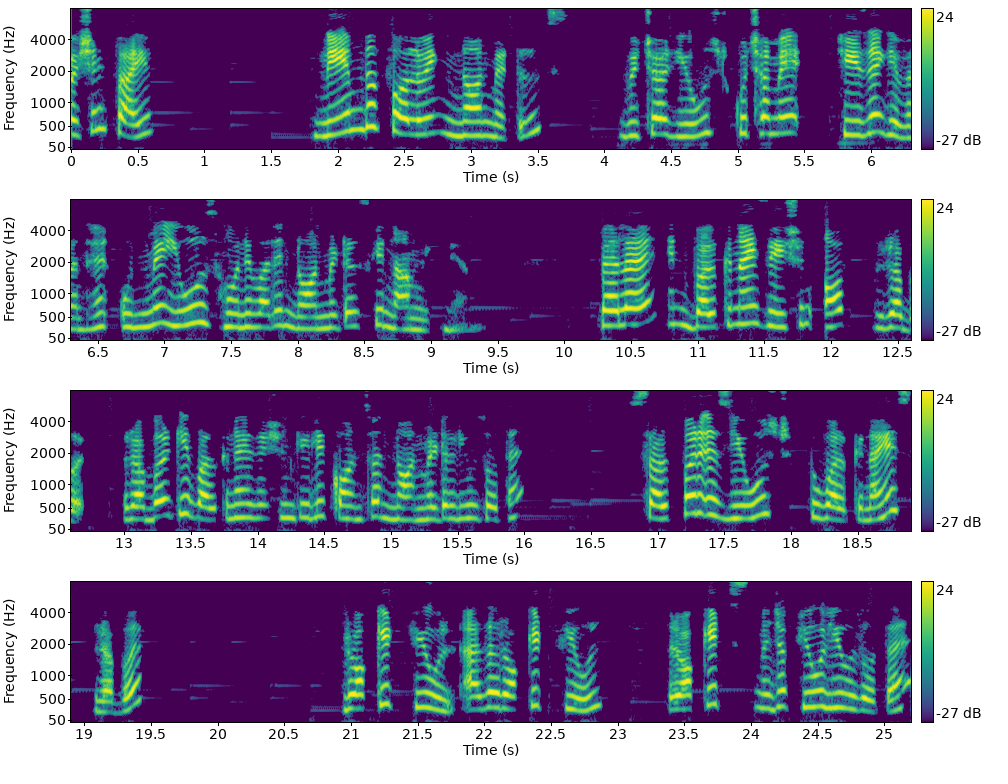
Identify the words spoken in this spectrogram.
Question five name the following non metals which are use कुछ हमें चीज़ें गिवन है, उनमें यूज़ होने वाले नॉन मेटल्स के नाम लिखने हैं। पहला है in vulcanisation of rubber rubber की वल्कनाइजेशन के लिए कौन सा नॉन मेटल यूज़ होता है? Sulphur is use to vulcanise rubber rocket fuel as a rocket fuel rockets में जो फ्यूल यूज़ होता है,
